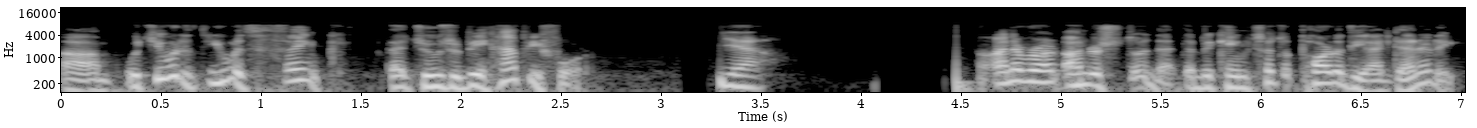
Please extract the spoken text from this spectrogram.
um, which you would you would think that Jews would be happy for. Yeah, I never understood that. That became such a part of the identity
